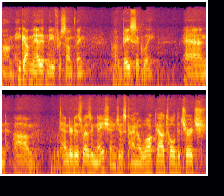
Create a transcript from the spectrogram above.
Um, he got mad at me for something, uh, basically, and um, tendered his resignation, just kind of walked out, told the church,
